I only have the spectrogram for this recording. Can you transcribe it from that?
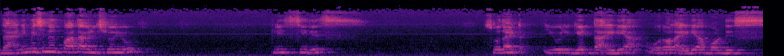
the animation and part I will show you please see this so that you will get the idea overall idea about this.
